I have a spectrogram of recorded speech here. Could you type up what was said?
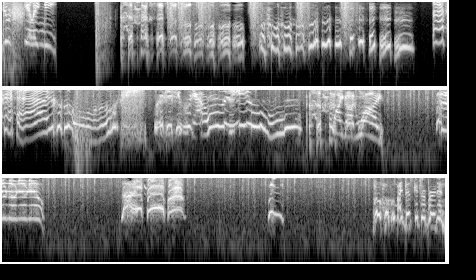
You're killing me! my god, why? No, no, no, no! Oh, my biscuits are burning!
